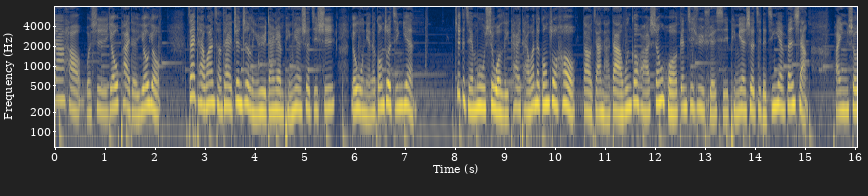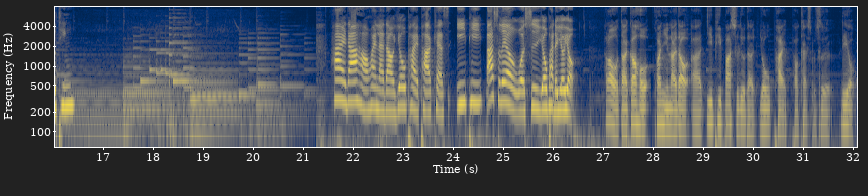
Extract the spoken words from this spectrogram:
大家好，我是优派的悠悠，在台湾曾在政治领域担任平面设计师，有五年的工作经验。这个节目是我离开台湾的工作后，到加拿大温哥华生活跟继续学习平面设计的经验分享，欢迎收听。嗨，大家好，欢迎来到优派 Podcast EP 八十六，我是优派的悠悠。Hello，大家好，欢迎来到呃 EP 八十六的优派 Podcast，我是 Leo。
